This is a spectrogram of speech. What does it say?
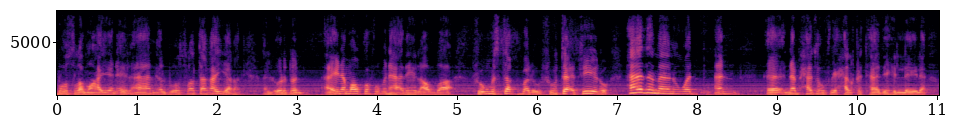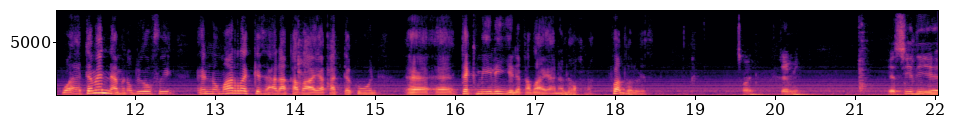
بوصلة معينة. الآن البوصلة تغيرت. الأردن أين موقفه من هذه الأوضاع؟ شو مستقبله؟ شو تأثيره؟ هذا ما نود آه، نبحثه في حلقة هذه الليلة. وأتمنى من ضيوفي أنه ما نركز على قضايا قد تكون آه، آه، تكميلية لقضايانا الأخرى. تفضلوا يا سيدي. طيب جميل. يا سيدي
